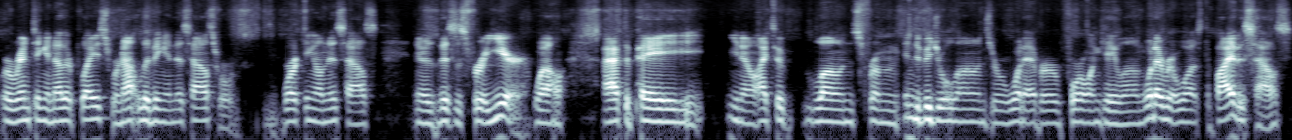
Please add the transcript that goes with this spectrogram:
we're renting another place. We're not living in this house. We're working on this house. This is for a year. Well i have to pay you know i took loans from individual loans or whatever 401k loan whatever it was to buy this house.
